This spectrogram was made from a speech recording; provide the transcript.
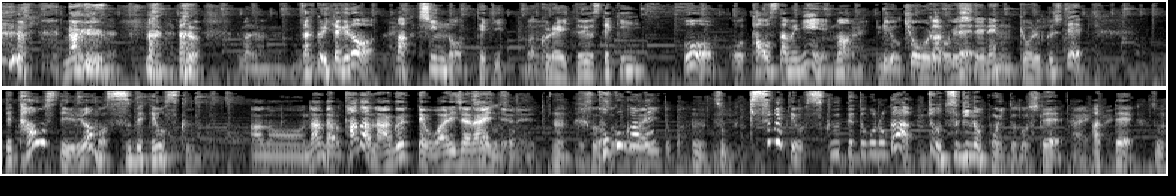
殴る。あの、まあ、ざっくり言ったけど、まあ、真の敵、まあ、クレイという敵をこう倒すために、まあはい、リオと協力してね。うん協力して、で、倒すっていうよりはもう全てを救う。あのーなんだろうただ殴って終わりじゃないんだよね。ここがねいいとこだ。うん、そう全てを救うってところがうん。ちょっと次のポイントとしてはいあって、その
